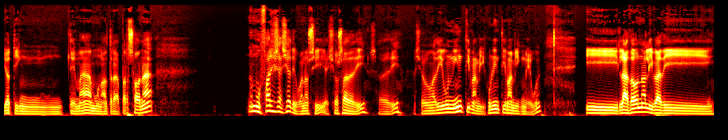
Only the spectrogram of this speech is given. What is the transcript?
jo tinc un tema amb una altra persona no m'ho facis això. Diu, bueno, sí, això s'ha de dir, s'ha de dir. Això ho va dir un íntim amic, un íntim amic meu, eh? I la dona li va dir,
